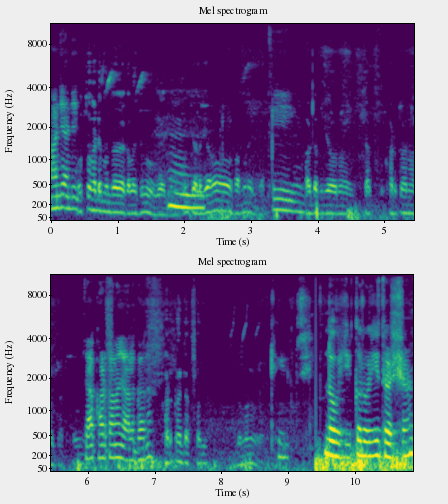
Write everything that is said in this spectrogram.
ਹਾਂਜੀ ਹਾਂਜੀ। ਉੱਥੋਂ ਸਾਡੇ ਮੰਦਰ ਦਾ ਕਬਰ ਸ਼ੁਰੂ ਹੋ ਗਿਆ ਜੀ। ਉਹ ਚੱਲ ਗਿਆ ਉਹ ਸਾਹਮਣੇ ਠੀਕ ਹੈ। ਸਾਡੇ ਪੰਜਾਬ ਨਾਲ ਚੱਕ ਖੜਕਾਂ ਨਾਲ ਚੱਕ। ਚਾ ਖੜਕਾਣਾ ਜਾ ਲੱਗਾ ਨਾ। ਖੜਕਾਂ ਚੱਕ ਸਕ ਦੋਨਾਂ ਨੂੰ ਠੀਕ ਜੀ। ਲੋ ਜੀ ਕਰੋ ਜੀ ਦਰਸ਼ਨ।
